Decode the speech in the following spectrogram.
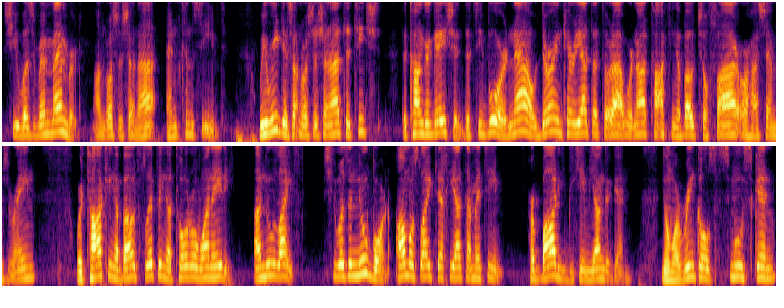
she was remembered on Rosh Hashanah and conceived. We read this on Rosh Hashanah to teach the congregation, the tzibur. Now, during Kriyat Torah, we're not talking about shofar or Hashem's reign. We're talking about flipping a total 180, a new life. She was a newborn, almost like Techiyat Metim. Her body became young again. No more wrinkles, smooth skin.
